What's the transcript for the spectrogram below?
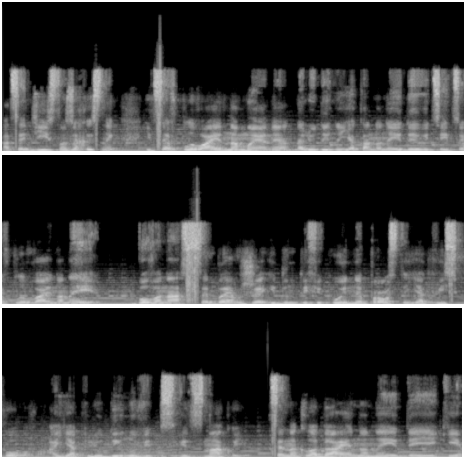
а це дійсно захисник. І це впливає на мене, на людину, яка на неї дивиться, і це впливає на неї. Бо вона себе вже ідентифікує не просто як військового, а як людину з відзнакою. Це накладає на неї деякі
